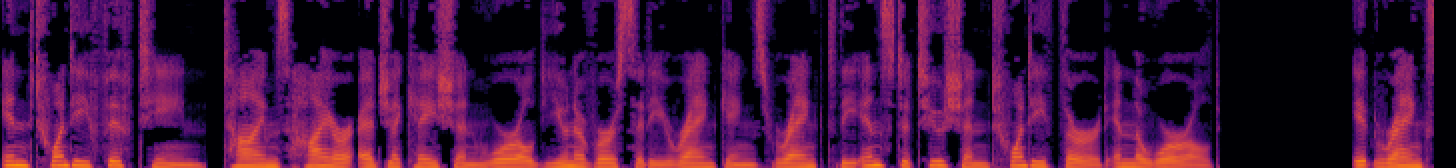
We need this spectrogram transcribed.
In 2015, Times Higher Education World University Rankings ranked the institution 23rd in the world. It ranks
